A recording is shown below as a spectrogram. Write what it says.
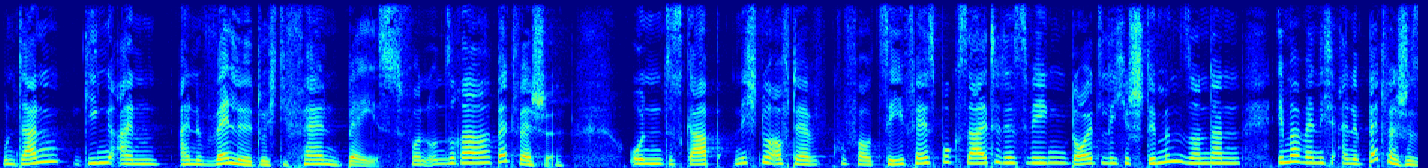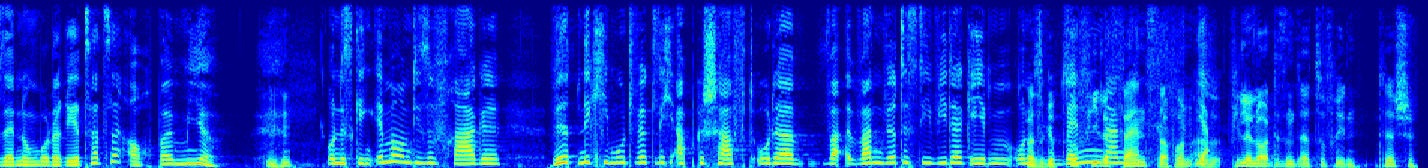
Und dann ging ein, eine Welle durch die Fanbase von unserer Bettwäsche. Und es gab nicht nur auf der QVC Facebook-Seite deswegen deutliche Stimmen, sondern immer wenn ich eine Bettwäschesendung moderiert hatte, auch bei mir. Und es ging immer um diese Frage, wird Niki Mut wirklich abgeschafft oder wa- wann wird es die wiedergeben? Und Also gibt es so viele dann, Fans davon. Ja. Also viele Leute sind sehr zufrieden. Sehr schön.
